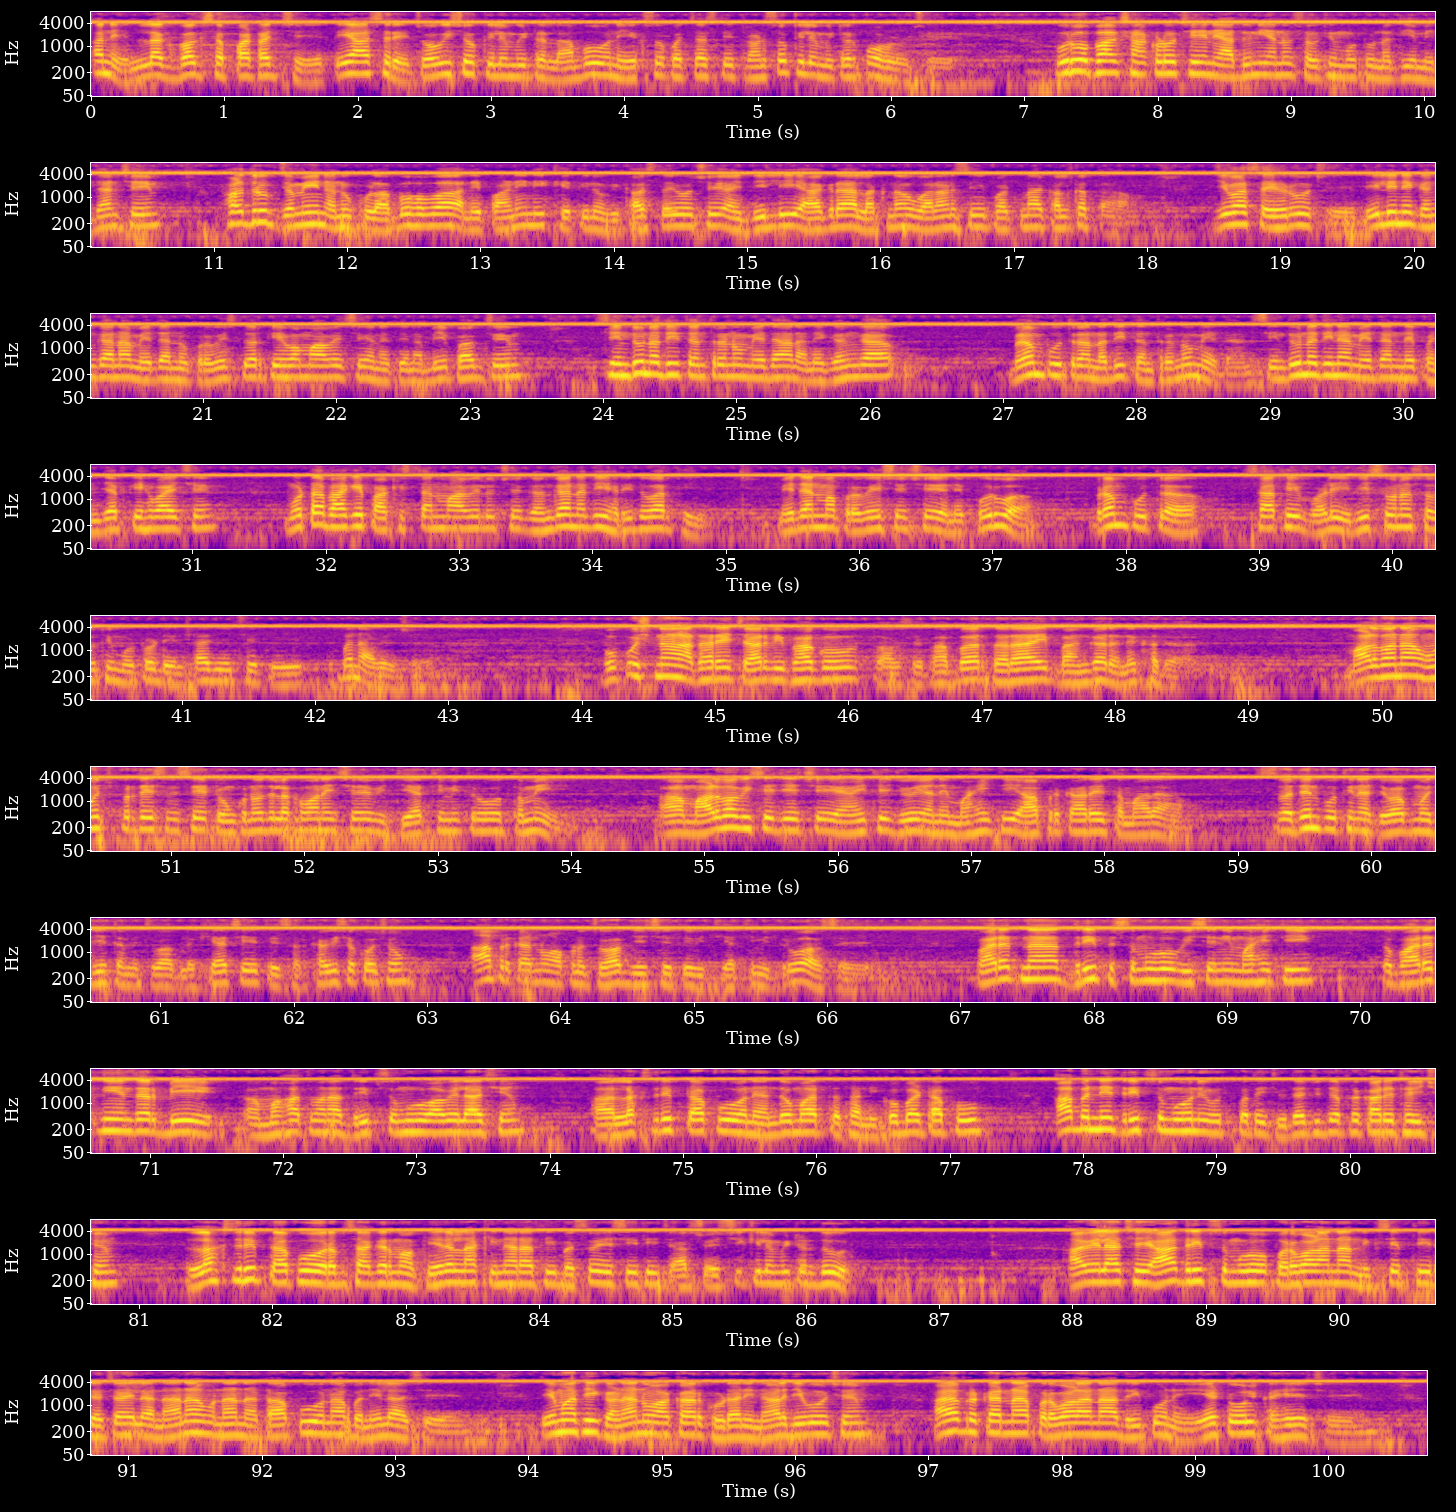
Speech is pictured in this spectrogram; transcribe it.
અને લગભગ સપાટ જ છે. તે આશરે ચોવીસો કિલોમીટર લાંબુ અને એકસો પચાસથી ત્રણસો કિલોમીટર પહોળું છે. પૂર્વ ભાગ સાંકડો છે અને આ દુનિયાનું સૌથી મોટું નદીય મેદાન છે. ફળદ્રુપ જમીન, અનુકૂળ આબોહવા અને પાણીની ખેતીનો વિકાસ થયો છે. અહીં દિલ્હી, આગ્રા, લખનઉ, વારાણસી, પટના, કલકત્તા જેવા શહેરો છે, દિલ્હીને ગંગાના મેદાનનું પ્રવેશદ્વાર કહેવામાં આવે છે અને તેના બે ભાગ છે. સિંધુ નદી તંત્રનું મેદાન અને ગંગા બ્રહ્મપુત્ર નદી તંત્રનું મેદાન. સિંધુ નદીના મેદાનને પંજાબ કહેવાય છે. મોટા ભાગે પાકિસ્તાનમાં આવેલું છે. ગંગા નદી હરિદ્વારથી મેદાનમાં પ્રવેશે છે અને પૂર્વ બ્રહ્મપુત્ર સાથે વળી વિશ્વનો સૌથી મોટો ડેલ્ટા જે છે તે બનાવે છે. ભૂપુષ્ઠના આધારે ચાર વિભાગો તો આવશે ભાબર તરાઈ, બાંગર અને ખદર માળવાના ઊંચ પ્રદેશ વિશે ટૂંકનોંધ લખવાની છે. વિદ્યાર્થી મિત્રો, તમે આ માળવા વિશે જે છે અહીંથી જોઈ અને માહિતી આ પ્રકારે તમારા સ્વધન પોથીના જવાબમાં જે તમે જવાબ લખ્યા છે તે સરખાવી શકો છો. આ પ્રકારનો આપણો જવાબ જે છે તે વિદ્યાર્થી મિત્રો આવશે. ભારતના દ્વીપ સમૂહો વિશેની માહિતી. તો ભારતની અંદર બે મહત્ત્વના દ્વીપ સમૂહો આવેલા છે. લક્ષદ્વીપ ટાપુ અને અંદોમાર તથા નિકોબાર ટાપુ, આ બંને દ્વીપ સમૂહોની ઉત્પત્તિ જુદા જુદા પ્રકારે થઈ છે. લક્ષદ્વીપ ટાપુઓ અરબ સાગરમાં કેરળના કિનારાથી બસો એંસીથી ચારસો એંસી કિલોમીટર દૂર. આવેલા છે. આ દ્વીપ સમૂહો પરવાળાના નિક્ષેપથી રચાયેલા નાના નાના ટાપુઓના બનેલા છે. તેમાંથી ઘણાનો આકાર ઘોડાની નાળ જેવો છે. આ પ્રકારના પરવાળાના દ્વીપોને એટોલ કહે છે.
